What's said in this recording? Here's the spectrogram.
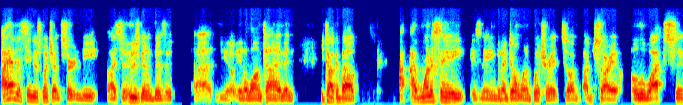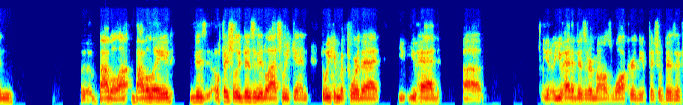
I haven't seen as much uncertainty as to who's going to visit, uh, you know, in a long time. And you talk about I, I want to say his name, but I don't want to butcher it. So I'm, I'm sorry. Oluwatson uh, Babalade officially visited last weekend. The weekend before that, you, you had, uh, you know, you had a visitor, Miles Walker, the official visit,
